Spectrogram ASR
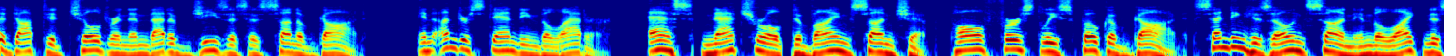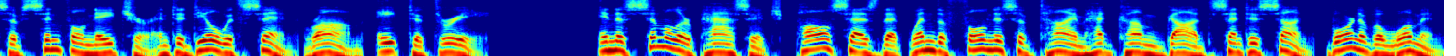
adopted children and that of Jesus as Son of God. In understanding the latter S natural divine sonship, Paul firstly spoke of God sending his own Son in the likeness of sinful nature and to deal with sin Rom 8 3. In a similar passage, Paul says that when the fullness of time had come God sent his Son, born of a woman,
